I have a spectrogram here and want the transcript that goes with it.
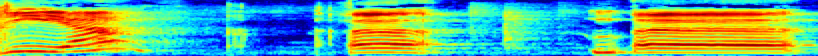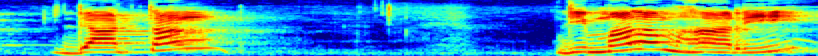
dia uh, uh, datang di malam hari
